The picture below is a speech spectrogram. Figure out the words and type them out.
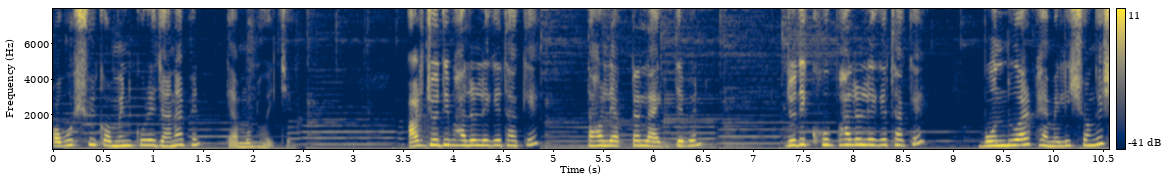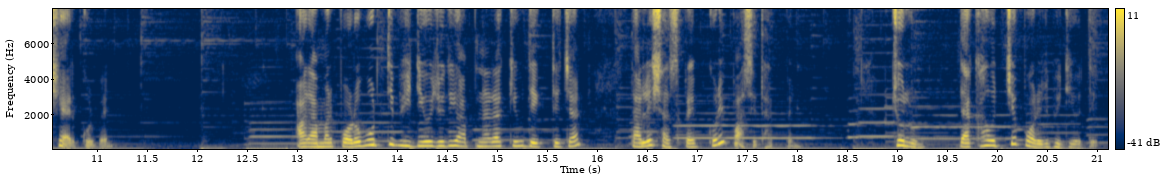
অবশ্যই কমেন্ট করে জানাবেন কেমন হয়েছে। আর যদি ভালো লেগে থাকে, তাহলে একটা লাইক দেবেন। যদি খুব ভালো লেগে থাকে বন্ধু আর ফ্যামিলির সঙ্গে শেয়ার করবেন। আর আমার পরবর্তী ভিডিও যদি আপনারা কেউ দেখতে চান, তাহলে সাবস্ক্রাইব করে পাশে থাকবেন। চলুন, দেখা হচ্ছে পরের ভিডিওতে।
